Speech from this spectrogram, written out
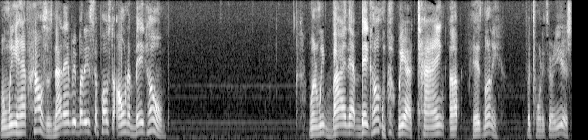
When we have houses, not everybody's supposed to own a big home. When we buy that big home, we are tying up his money for 20, 30 years.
